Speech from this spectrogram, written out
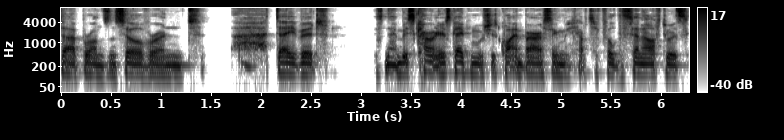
uh, bronze and silver, and uh, David, his name is currently escaping, which is quite embarrassing. We have to fill this in afterwards.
